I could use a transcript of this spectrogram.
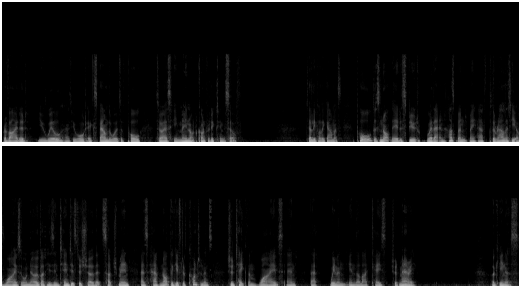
Provided you will, as you ought, expound the words of Paul, so as he may not contradict himself. Telepolygamus. Paul does not there dispute whether an husband may have plurality of wives or no, but his intent is to show that such men as have not the gift of continence should take them wives, and that women, in the like case, should marry. Ochinus,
